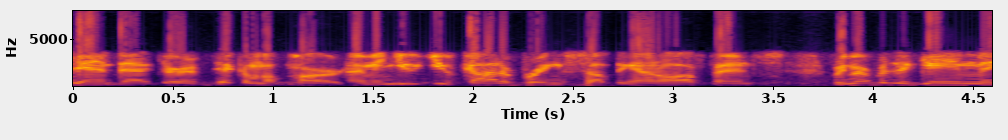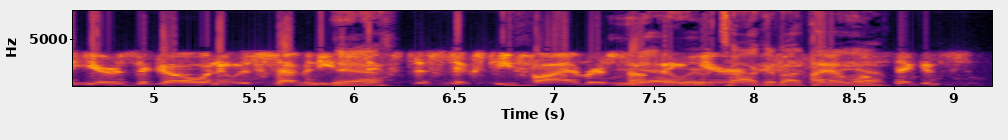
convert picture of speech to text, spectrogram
stand back there and pick them apart. I mean, you you've got to bring something on offense. Remember the game years ago when it was seventy six Yeah. to sixty five or something? Yeah, we were here? talking about that, I almost yeah. think it's.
